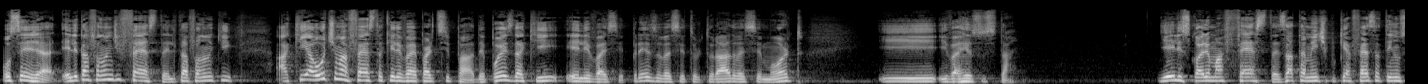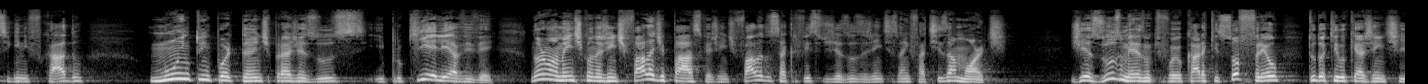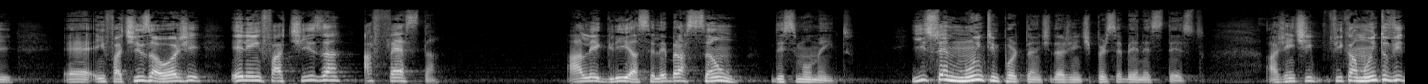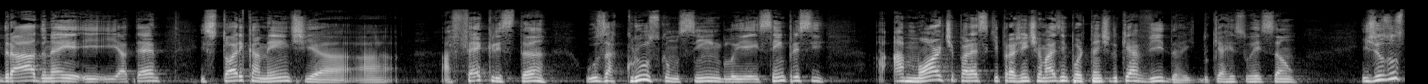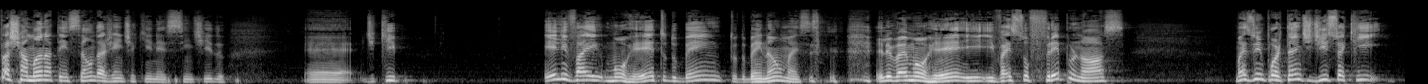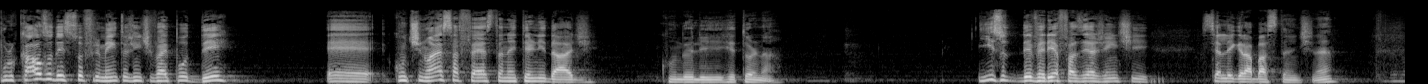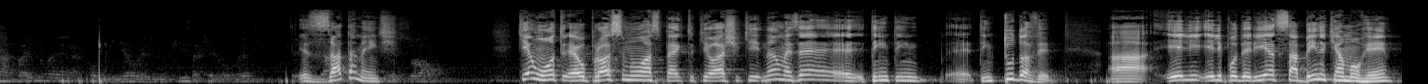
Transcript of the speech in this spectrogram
Ou seja, ele está falando de festa, ele está falando que Aqui é a última festa que ele vai participar. Depois daqui, ele vai ser preso, vai ser torturado, vai ser morto e, e vai ressuscitar. E ele escolhe uma festa, exatamente porque a festa tem um significado muito importante para Jesus e para o que ele ia viver. Normalmente, quando a gente fala de Páscoa, a gente fala do sacrifício de Jesus, a gente só enfatiza a morte. Jesus mesmo, que foi o cara que sofreu tudo aquilo que a gente é, enfatiza hoje, ele enfatiza a festa a alegria, a celebração desse momento. Isso é muito importante da gente perceber nesse texto. A gente fica muito vidrado, né? E, e até historicamente a, a, a, fé cristã usa a cruz como símbolo e sempre esse a morte parece que para a gente é mais importante do que a vida, do que a ressurreição. E Jesus está chamando a atenção da gente aqui nesse sentido, é, de que ele vai morrer, tudo bem, tudo bem não, mas ele vai morrer e, e, vai sofrer por nós. Mas o importante disso é que, por causa desse sofrimento, a gente vai poder é, continuar essa festa na eternidade, quando ele retornar. E isso deveria fazer a gente se alegrar bastante, né? Exatamente que é um outro, é o próximo aspecto que eu acho que não, mas é tem tem é, tem tudo a ver. Ah, ele ele poderia sabendo que ia morrer,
